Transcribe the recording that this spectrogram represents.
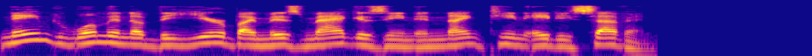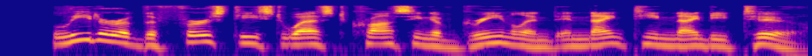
Named Woman of the Year by Ms. Magazine in 1987. Leader of the first east-west crossing of Greenland in 1992.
